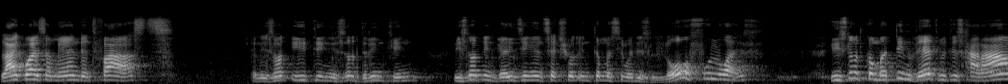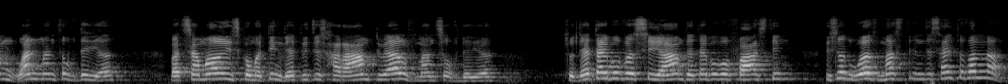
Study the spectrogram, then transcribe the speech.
Likewise, a man that fasts and he's not eating, he's not drinking, He's not engaging in sexual intimacy with his lawful wife. He's not committing that which is haram one month of the year, but somehow he's committing that which is haram 12 months of the year. So that type of a siyam, that type of a fasting, is not worth much in the sight of Allah.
